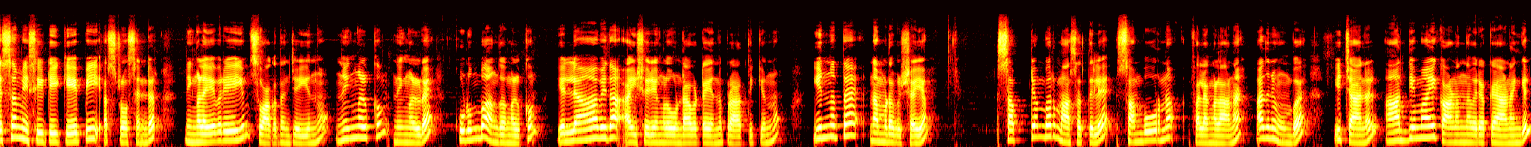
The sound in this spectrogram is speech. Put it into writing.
S M E C T K P astro centre നിങ്ങളേവരെയും സ്വാഗതം ചെയ്യുന്നു. നിങ്ങൾക്കും നിങ്ങളുടെ കുടുംബ അംഗങ്ങൾക്കും എല്ലാവിധ ഐശ്വര്യങ്ങളും ഉണ്ടാവട്ടെ എന്ന് പ്രാർത്ഥിക്കുന്നു. ഇന്നത്തെ നമ്മുടെ വിഷയം സെപ്റ്റംബർ മാസത്തിലെ സമ്പൂർണ ഫലങ്ങളാണ്. അതിനു മുമ്പ് ഈ ചാനൽ ആദ്യമായി കാണുന്നവരൊക്കെ ആണെങ്കിൽ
